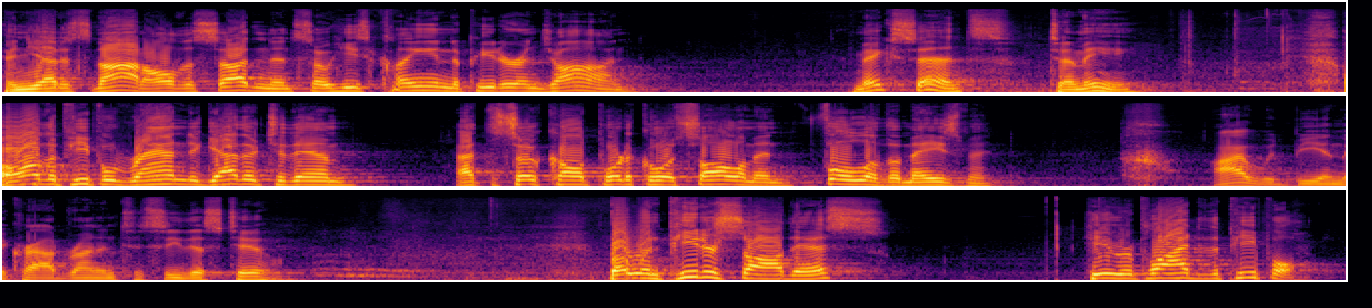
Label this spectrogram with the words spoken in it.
And yet it's not all of a sudden, and so he's clinging to Peter and John. Makes sense to me. All the people ran together to them at the so called portico of Solomon, full of amazement. I would be in the crowd running to see this too. But when Peter saw this, he replied to the people,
